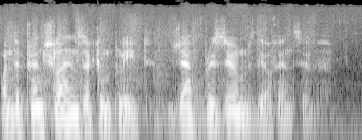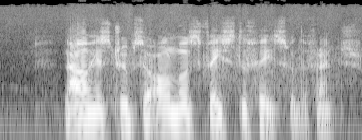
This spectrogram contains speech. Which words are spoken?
When the trench lines are complete, Giap resumes the offensive. Now his troops are almost face to face with the French.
